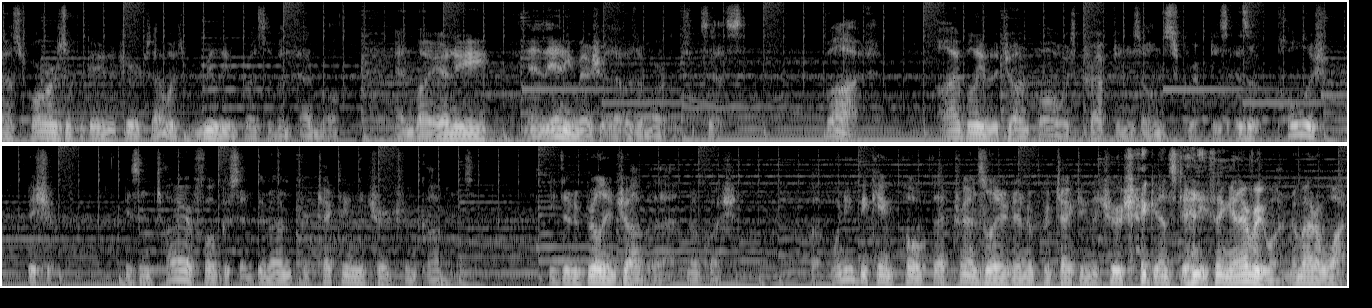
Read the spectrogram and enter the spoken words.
past horrors implicating the church. That was really impressive and admirable. And by any, in any measure, that was a mark of success. But I believe that John Paul was trapped in his own script. As, as a Polish bishop, his entire focus had been on protecting the church from communism. He did a brilliant job of that, no question. But when he became Pope, that translated into protecting the church against anything and everyone, no matter what.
